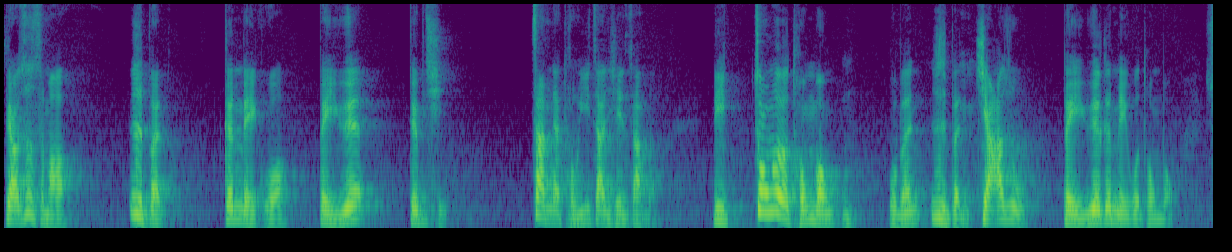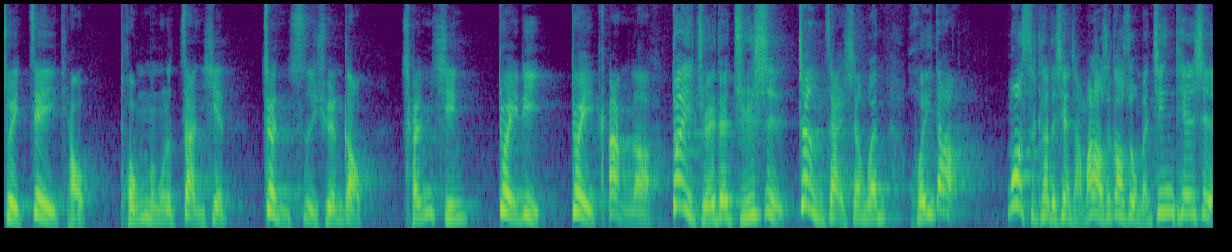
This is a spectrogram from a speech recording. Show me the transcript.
表示什么？日本跟美国、北约，对不起，站在统一战线上的，你中俄同盟，我们日本加入北约跟美国同盟，所以这一条。同盟的战线正式宣告成型，对立对抗了，对决的局势正在升温。回到莫斯科的现场，马老师告诉我们，今天是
